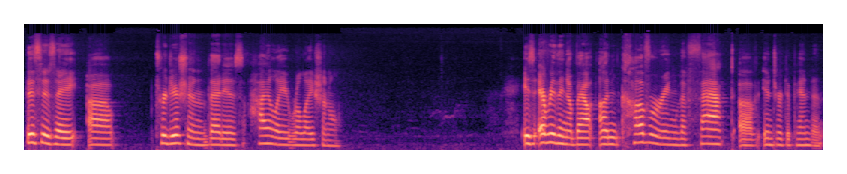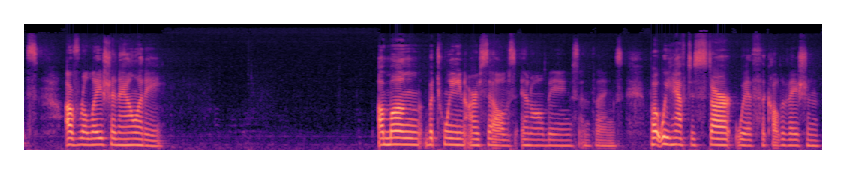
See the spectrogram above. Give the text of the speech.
This is a uh, tradition that is highly relational. Is everything about uncovering the fact of interdependence, of relationality among, between ourselves and all beings and things. But we have to start with the cultivation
